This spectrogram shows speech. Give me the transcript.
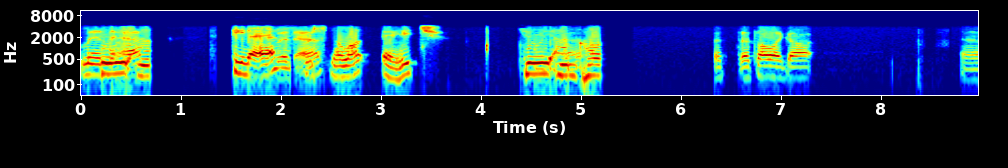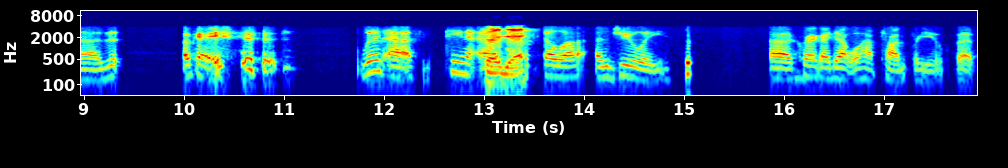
Lynn S. Tina S. Lynn. Priscilla H. Julie, I'm calling. That's that's all I got. Uh, th- okay. Lynn S., Tina S., Craig Priscilla, and Julie. Uh, Craig, I doubt we'll have time for you. But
